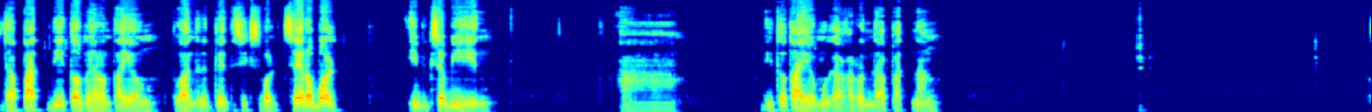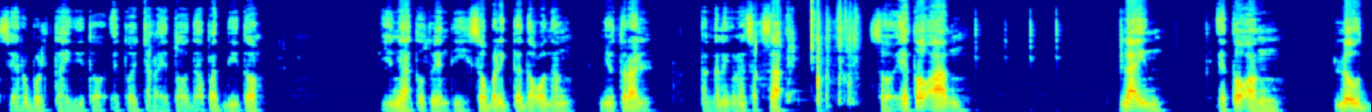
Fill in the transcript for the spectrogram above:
Dapat dito meron tayong 226 volt. 0 volt. Ibig sabihin, ah, dito tayo magkakaroon dapat ng 0 volt tayo dito. Ito tsaka ito. Dapat dito. Yun nga, 220. So, baligtad ako ng neutral. Tanggalin ko ng saksak. So, ito ang line. Ito ang load.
